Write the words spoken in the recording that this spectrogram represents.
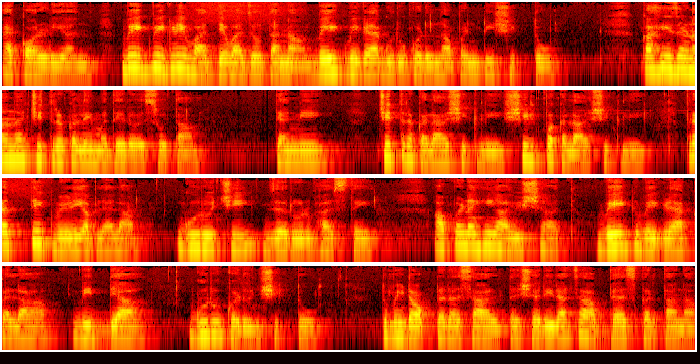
ॲकॉर्डियन वेगवेगळी वाद्य वाजवताना वेगवेगळ्या गुरुकडून आपण ती शिकतो. काही जणांना चित्रकलेमध्ये रस होता. त्यांनी चित्रकला शिकली शिल्पकला शिकली. प्रत्येक वेळी आपल्याला गुरुची जरूर भासते. आपणही आयुष्यात वेगवेगळ्या कला विद्या गुरुकडून शिकतो. तुम्ही डॉक्टर असाल तर शरीराचा अभ्यास करताना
